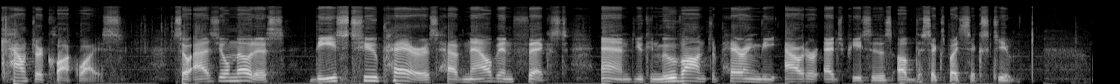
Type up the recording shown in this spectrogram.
counterclockwise. So as you'll notice, these two pairs have now been fixed and you can move on to pairing the outer edge pieces of the 6x6 cube.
